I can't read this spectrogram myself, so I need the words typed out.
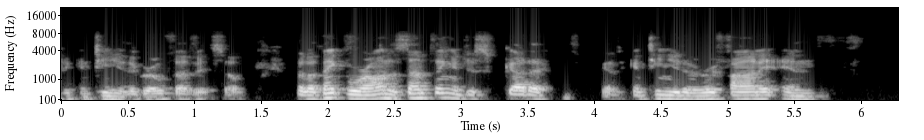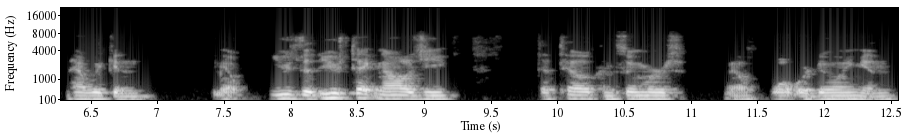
to continue the growth of it. So, but I think we're on to something and just gotta gotta continue to refine it and how we can you know use the use technology to tell consumers you know what we're doing and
